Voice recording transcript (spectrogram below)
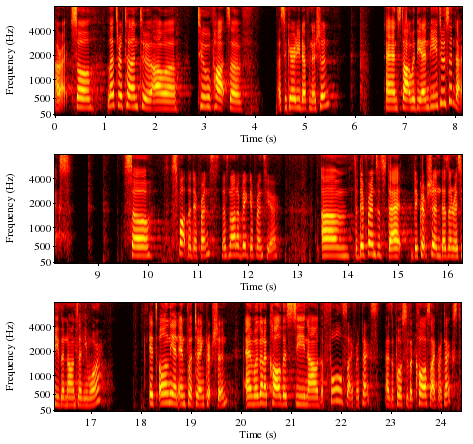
All right, so let's return to our two parts of a security definition and start with the NBE2 syntax. So spot the difference. There's not a big difference here. Um, the difference is that decryption doesn't receive the nonce anymore. It's only an input to encryption. And we're going to call this C now the full ciphertext, as opposed to the core ciphertext.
